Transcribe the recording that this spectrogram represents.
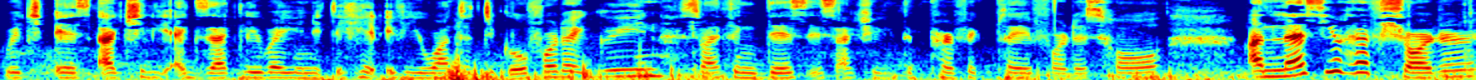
which is actually exactly where you need to hit if you wanted to go for that green. So i think this is actually the perfect play for this hole. Unless you have shorter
